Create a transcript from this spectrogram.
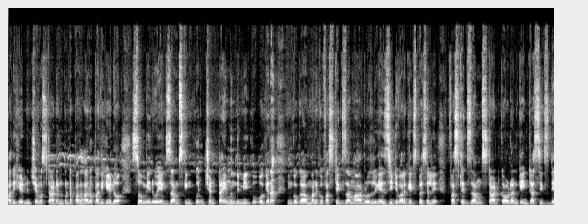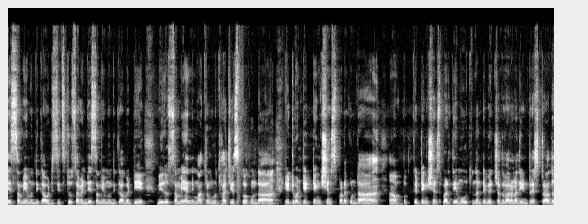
పదిహేడు నుంచి ఏమో స్టార్ట్ అనుకుంటా పదహారు పదిహేడు. సో మీరు ఎగ్జామ్స్కి ఇంకొంచెం టైం ఉంది మీకు ఓకేనా? ఇంకొక మనకు ఫస్ట్ ఎగ్జామ్ ఆరు రోజులకి ఎస్జిటి వాళ్ళకి ఎక్స్పెషల్లీ ఫస్ట్ ఎగ్జామ్ స్టార్ట్ కావడానికి ఇంకా సిక్స్ డేస్ సమయం ఉంది కాబట్టి సిక్స్ టు సెవెన్ డేస్ సమయం ఉంది కాబట్టి మీరు సమయాన్ని మాత్రం వృధా చేసుకోకుండా ఎటువంటి టెన్షన్స్ పడకుండా టెన్షన్స్ పడితే ఏమవుతుందంటే మీరు చదవాలన్నది ఇంట్రెస్ట్ రాదు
